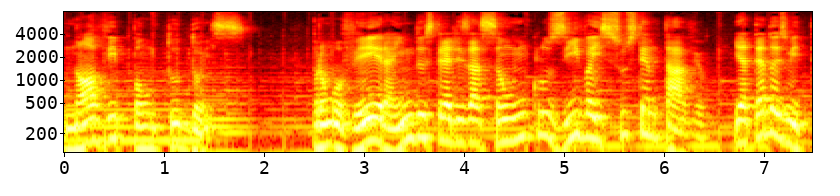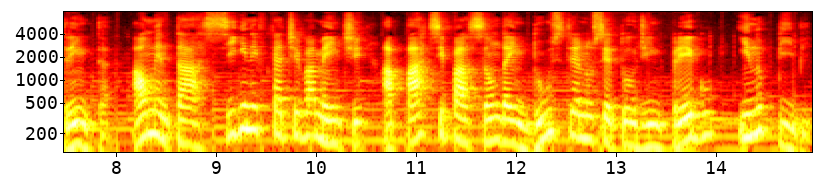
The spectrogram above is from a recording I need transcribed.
9.2 promover a industrialização inclusiva e sustentável e até 2030 aumentar significativamente a participação da indústria no setor de emprego e no PIB,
